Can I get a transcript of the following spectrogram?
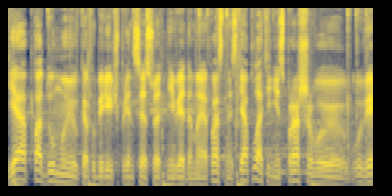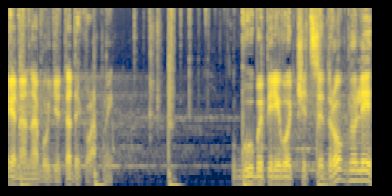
«Я подумаю, как уберечь принцессу от неведомой опасности. О плате не спрашиваю, уверен, она будет адекватной». Губы переводчицы дрогнули,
